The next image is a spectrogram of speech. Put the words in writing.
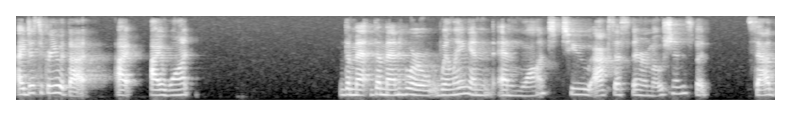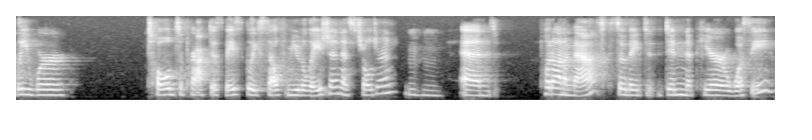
I disagree with that. I I want the men the men who are willing and and want to access their emotions but sadly we're told to practice basically self mutilation as children mm-hmm. and put on a mask so they d- didn't appear wussy.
